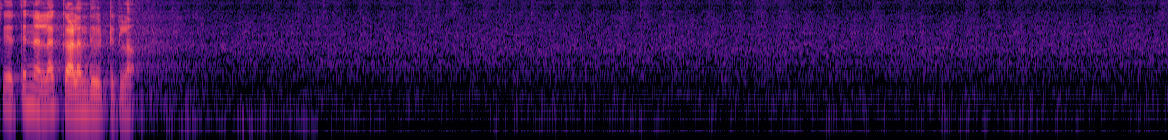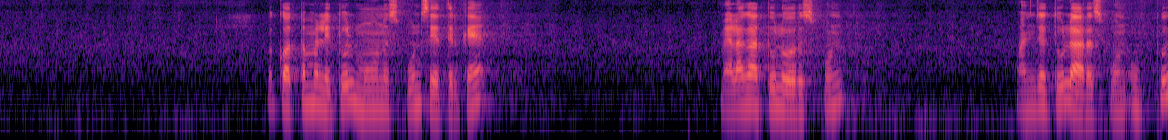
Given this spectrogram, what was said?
சேர்த்து நல்லா கலந்து விட்டுக்கலாம். இப்போ கொத்தமல்லி தூள் மூணு ஸ்பூன் சேர்த்துருக்கேன். மிளகாத்தூள் ஒரு ஸ்பூன். மஞ்சத்தூள் அரை ஸ்பூன். உப்பு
